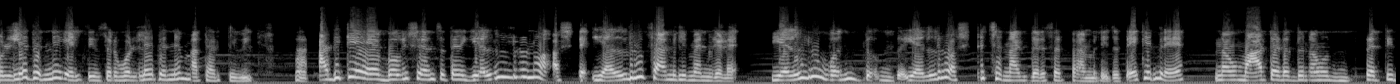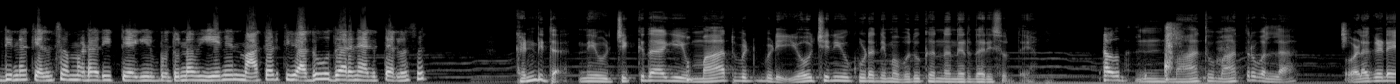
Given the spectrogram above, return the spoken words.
ಒಳ್ಳೇದನ್ನೇ ಹೇಳ್ತೀವಿ ಸರ್, ಒಳ್ಳೇದನ್ನೇ ಮಾತಾಡ್ತೀವಿ. ಅದಕ್ಕೆ ಭವಿಷ್ಯ ಅನ್ಸುತ್ತೆ ಎಲ್ರು ಅಷ್ಟೇ, ಎಲ್ರು ಫ್ಯಾಮಿಲಿ ಮ್ಯಾನ್ಗಳೇ ಎಲ್ರು ಒಂದು, ಎಲ್ರು ಅಷ್ಟೇ ಚೆನ್ನಾಗಿದ್ದಾರೆ ಸರ್ ಫ್ಯಾಮಿಲಿ ಜೊತೆ. ಯಾಕೆಂದ್ರೆ ನಾವು ಮಾತಾಡೋದು ನಾವು ಪ್ರತಿದಿನ ಕೆಲಸ ಮಾಡೋ ರೀತಿಯಾಗಿರ್ಬೋದು. ನಾವು ಏನೇನ್ ಮಾತಾಡ್ತೀವಿ ಅದು ಉದಾಹರಣೆ ಆಗುತ್ತೆ ಅಲ್ವಾ ಸರ್? ಖಂಡಿತ. ನೀವು ಚಿಕ್ಕದಾಗಿ ಮಾತು ಬಿಟ್ಬಿಡಿ ಯೋಚನೆಯೂ ಕೂಡ ನಿಮ್ಮ ಬದುಕನ್ನ ನಿರ್ಧರಿಸುತ್ತೆ. ಹೌದು. ಮಾತು ಮಾತ್ರವಲ್ಲ ಒಳಗಡೆ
